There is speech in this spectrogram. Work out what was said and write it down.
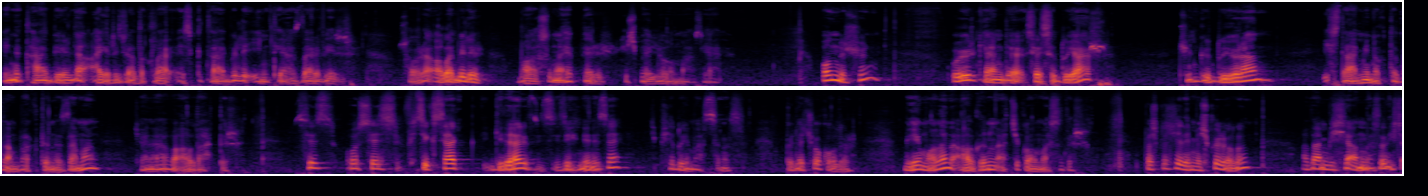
yeni tabirle ayrıcalıklar, eski tabirle imtiyazlar verir. Sonra alabilir. Bazısına hep verir. Hiç belli olmaz yani. Onun için uyurken de sesi duyar. Çünkü duyuran İslami noktadan baktığınız zaman Cenab-ı Allah'tır. Siz o ses fiziksel gider zihninize hiçbir şey duymazsınız. Böyle çok olur. Mühim olan algının açık olmasıdır. Başka şeyle meşgul olun. Adam bir şey anlasın hiç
